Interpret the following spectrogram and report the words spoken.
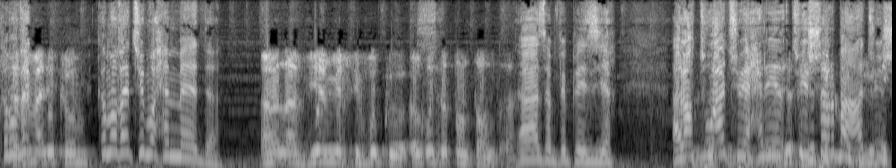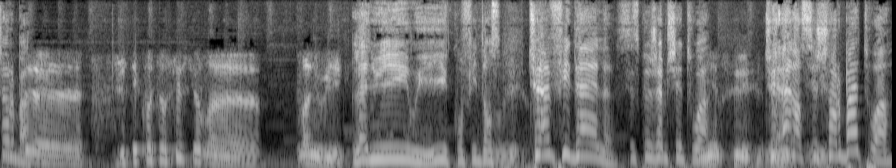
Comment Salam va- alaikum. Comment vas-tu Mohamed Ah là, bien, merci beaucoup. Heureux de t'entendre. Ah, ça me fait plaisir. Alors toi, Je- tu es je- tu es je hein, je tu es t'écoute, shorba. euh, Je t'écoute aussi sur euh, la nuit. La nuit, oui, confidence. Oui. Tu es infidèle, c'est ce que j'aime chez toi. Merci. Tu es, Oui, alors, c'est oui. shorba, toi,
